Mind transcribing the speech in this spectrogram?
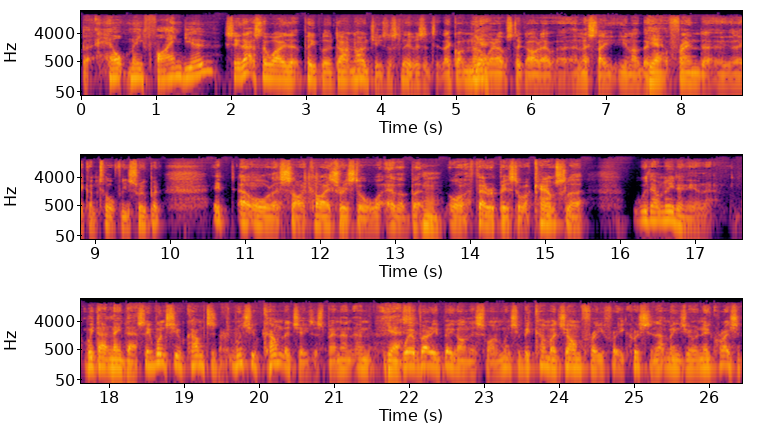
but help me find you. See, that's the way that people who don't know Jesus live, isn't it? They've got nowhere else to go unless they, you know, they've Yeah. got a friend who they can talk things through, but it uh, or a psychiatrist or whatever, but Hmm. or a therapist or a counsellor. We don't need any of that. We don't need that. See, once you come to once you come to Jesus, Ben, and, and Yes. we're very big on this one. Once you become a John free free Christian, that means you're a new creation.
